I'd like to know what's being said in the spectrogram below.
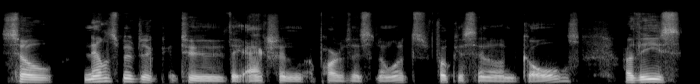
So now let's move to, to the action part of this. And I want to focus in on goals. Are these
